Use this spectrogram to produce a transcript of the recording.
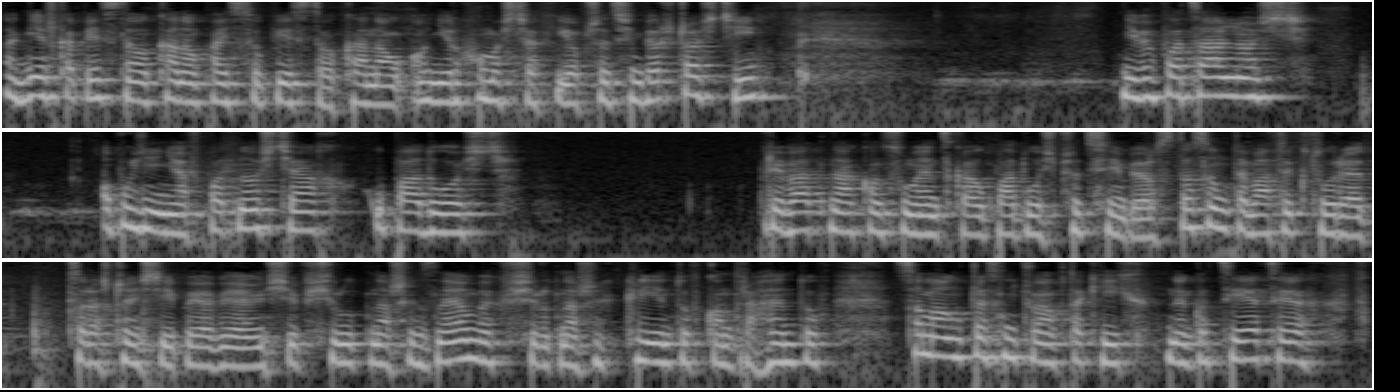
Agnieszka Piesto, kanał Państwo Piesto, kanał o nieruchomościach i o przedsiębiorczości. Niewypłacalność, opóźnienia w płatnościach, upadłość, prywatna, konsumencka upadłość przedsiębiorstw. To są tematy, które coraz częściej pojawiają się wśród naszych znajomych, wśród naszych klientów, kontrahentów. Sama uczestniczyłam w takich negocjacjach, w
